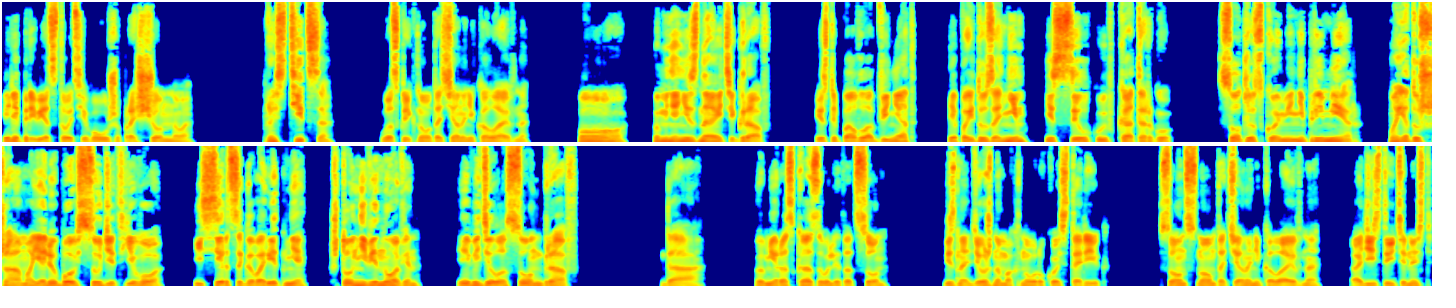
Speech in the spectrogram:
или приветствовать его уже прощенного. «Проститься?» – воскликнула Татьяна Николаевна. «О, вы меня не знаете, граф. Если Павла обвинят, я пойду за ним и ссылку, и в каторгу. Суд людской мне не пример. Моя душа, моя любовь судит его, и сердце говорит мне, что он невиновен. Я видела сон, граф». «Да, вы мне рассказывали этот сон. Безнадежно махнул рукой старик. Сон сном, Татьяна Николаевна, а действительность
